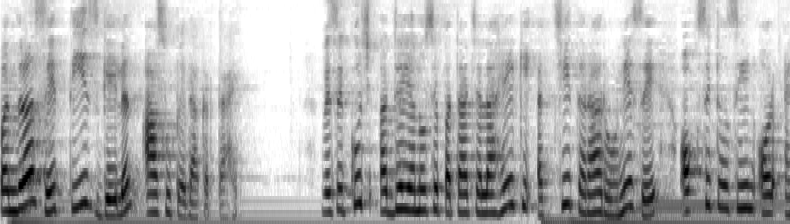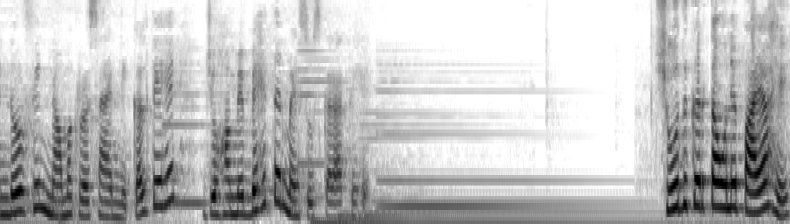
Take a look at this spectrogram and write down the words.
15 से 30 गैलन आँसू पैदा करता है। वैसे कुछ अध्ययनों से पता चला है कि अच्छी तरह रोने से ऑक्सीटोसिन और एंडोर्फिन नामक रसायन निकलते हैं, जो हमें बेहतर महसूस कराते हैं। शोधकर्ताओं ने पाया है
